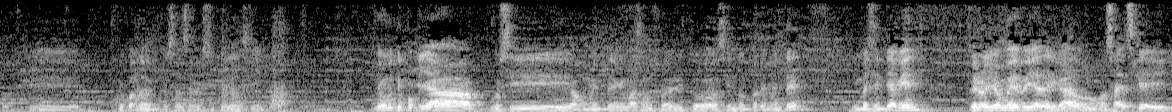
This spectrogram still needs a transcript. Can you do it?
Porque yo cuando empecé a hacer ejercicios así, yo un tiempo que ya, pues sí, aumenté mi masa muscular y todo así notoriamente. Y me sentía bien, pero yo me veía delgado. O sea, es que,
